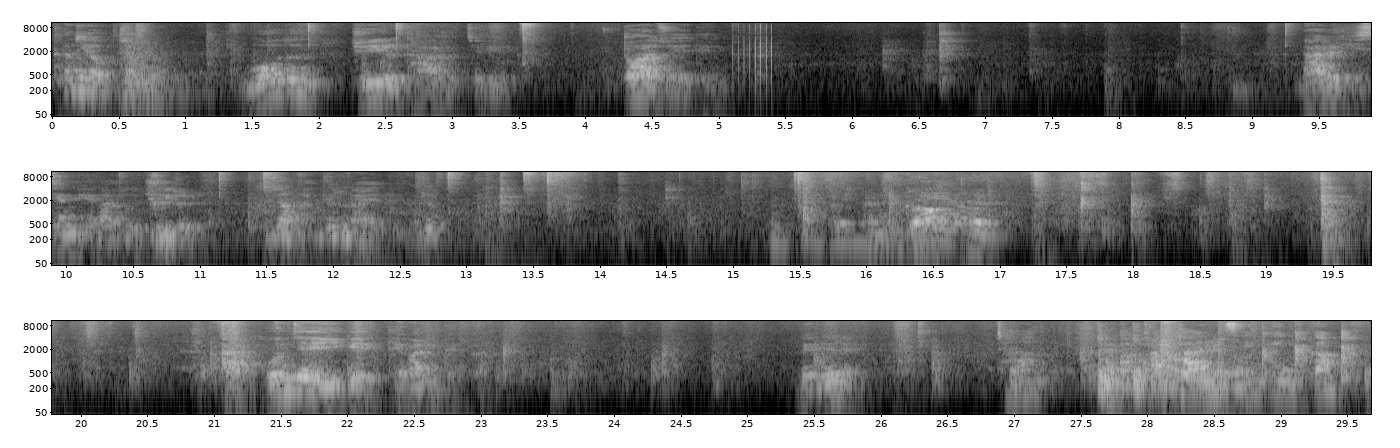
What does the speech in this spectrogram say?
틈이 없죠. 모든 주의를 다 저기 도와줘야 됩니다. 나를 희생해가지고 주의를 부자 만들어놔야 돼, 그죠? 그러니까, 네. 자, 언제 이게 개발이 될까? 내년에 자, 자, 간 그러면 생기니까 어,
